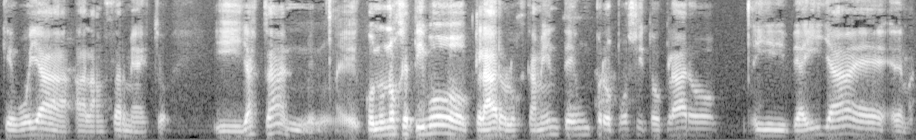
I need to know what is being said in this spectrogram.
que voy a, a lanzarme a esto y ya está, eh, con un objetivo claro, lógicamente, un propósito claro, y de ahí ya eh, demás.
